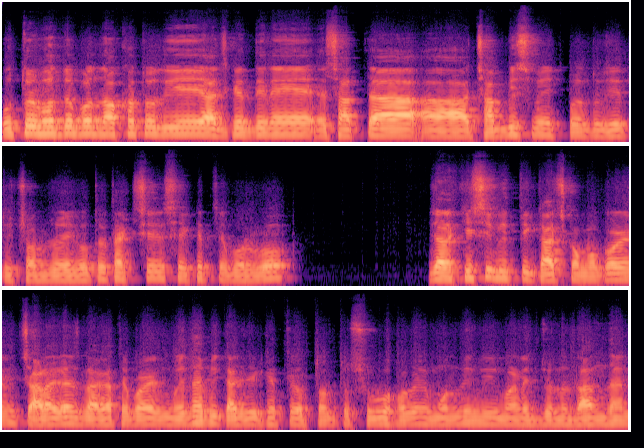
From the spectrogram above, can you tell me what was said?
উত্তর ভদ্রপদ নক্ষত্র দিয়ে আজকের দিনে সাতটা ছাব্বিশ মিনিট পর্যন্ত যেহেতু চন্দ্র এগোতে থাকছে, সেক্ষেত্রে বলব যারা কৃষিভিত্তিক কাজকর্ম করেন চারা গাছ লাগাতে পারেন, মেধাবী কাজের ক্ষেত্রে অত্যন্ত শুভ হবে, মন্দির নির্মাণের জন্য দান ধ্যান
